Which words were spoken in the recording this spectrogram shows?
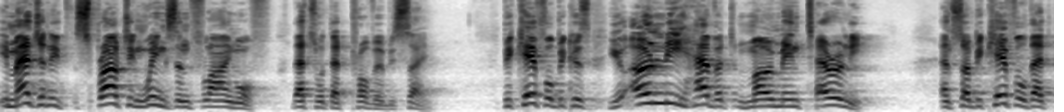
imagine it sprouting wings and flying off. That's what that proverb is saying. Be careful because you only have it momentarily. And so be careful that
